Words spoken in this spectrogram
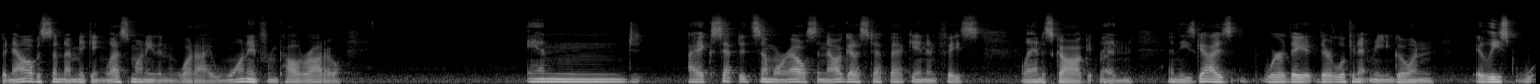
But now all of a sudden I'm making less money than what I wanted from Colorado. And I accepted somewhere else and now I've got to step back in and face Landeskog and and these guys where they they're looking at me going at least w-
